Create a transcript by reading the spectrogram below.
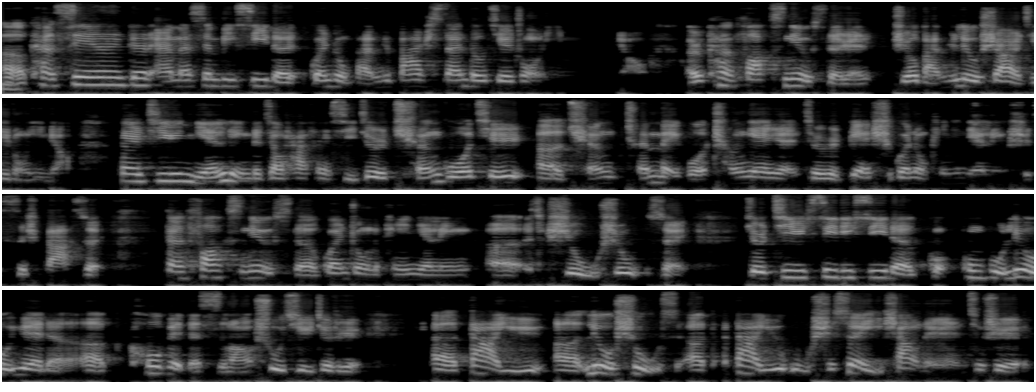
呃，看 CNN 跟 MSNBC 的观众百分之八十三都接种了疫苗，而看 Fox News 的人只有百分之六十二接种疫苗。但是基于年龄的交叉分析，就是全国其实呃全全美国成年人就是电视观众平均年龄是四十八岁，但 Fox News 的观众的平均年龄呃是五十五岁。就是基于 CDC 的公公布六月的呃 COVID 的死亡数据，就是。呃，大于呃六十五岁，呃大于五十岁以上的人，就是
